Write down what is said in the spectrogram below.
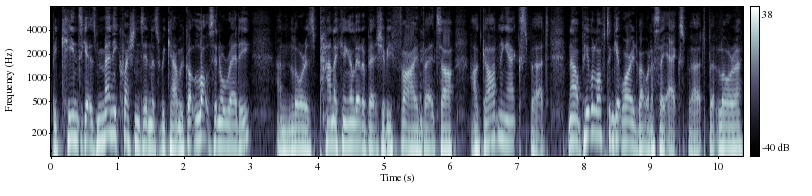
Be keen to get as many questions in as we can. We've got lots in already and Laura's panicking a little bit. She'll be fine, but it's our, our gardening expert. Now, people often get worried about when I say expert, but Laura,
